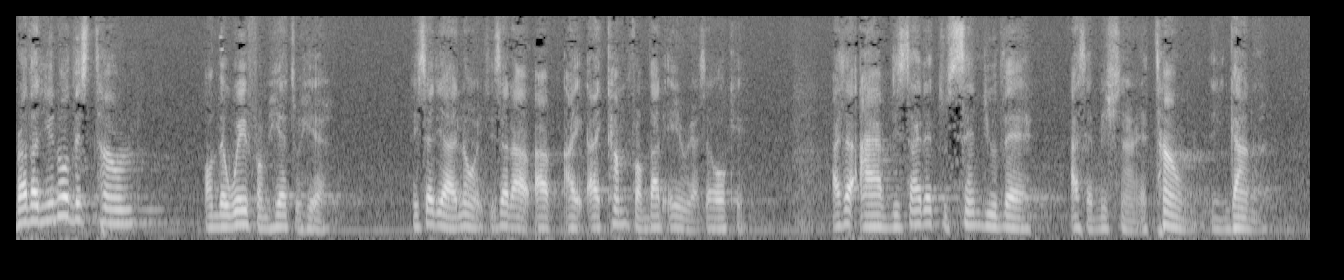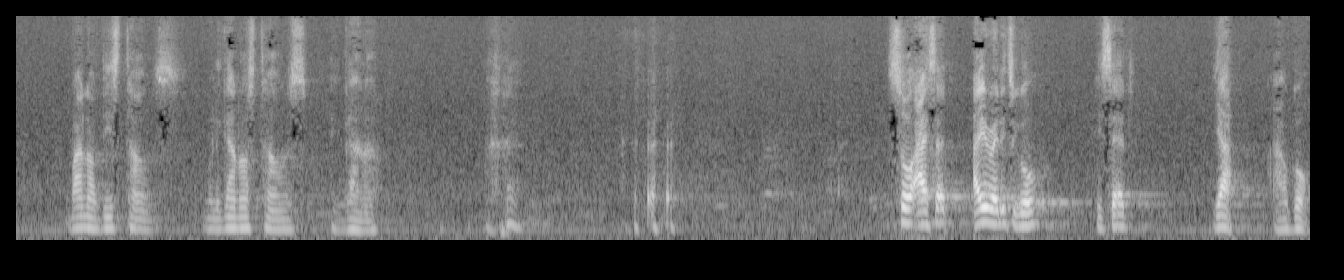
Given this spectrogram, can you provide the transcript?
Brother, you know this town on the way from here to here? He said, Yeah, I know it. He said, I, I, I come from that area. I said, Okay. I said, I have decided to send you there as a missionary, a town in Ghana. One of these towns, Muliganos towns in Ghana. so I said, Are you ready to go? He said, Yeah, I'll go.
